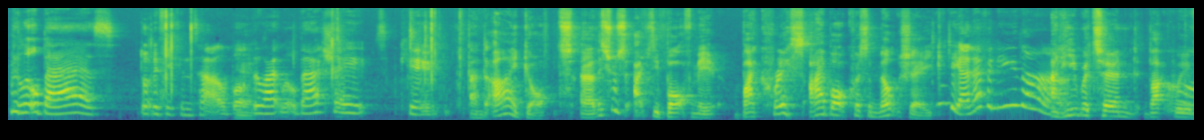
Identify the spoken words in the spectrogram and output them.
They're little bears. Don't know if you can tell, but Yeah. they're like little bear shaped. Cute. And I got uh, this was actually bought for me by Chris. I bought Chris a milkshake, Did you? I never knew that. and he returned back with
